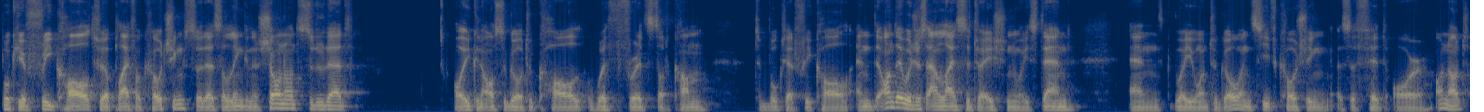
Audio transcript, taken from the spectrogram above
book your free call to apply for coaching. So there's a link in the show notes to do that. Or you can also go to callwithfritz.com to book that free call. And on there, we just analyze the situation where you stand and where you want to go and see if coaching is a fit or or not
